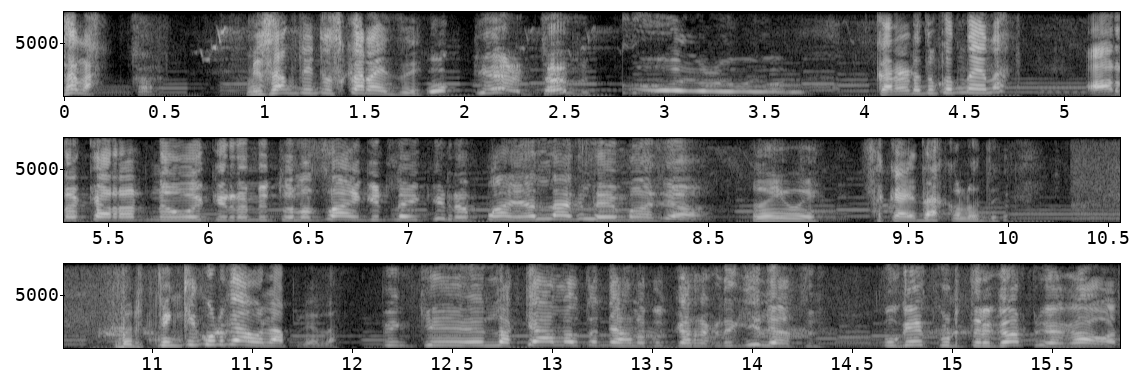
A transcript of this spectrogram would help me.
चला. मी सांगतो तसं करायचंय ओके चल. ओय, ओय, ओय, ओय. करायला दुखत नाही ना? अरे कराट नवं की रे मी तुला सांगितलंय की रे पायाला लागलंय माझ्या. होय होय. सकाळी दाखवलं होतं. बरं पिंकी कुठं गावला आपल्याला? पिंकी लकी आला होता बघ घराकडे गेले असेल. बघे कुठतरी गाठूया गावात.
